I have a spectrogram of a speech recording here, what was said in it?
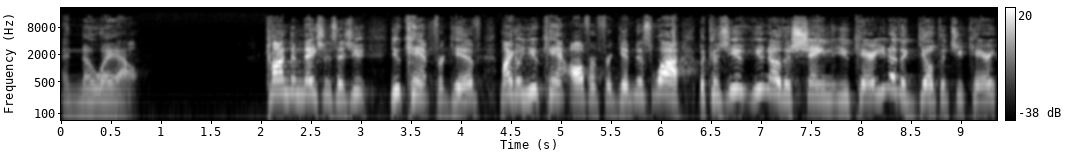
and no way out. Condemnation says you, you can't forgive. Michael, you can't offer forgiveness. Why? Because you, you know the shame that you carry. You know the guilt that you carry.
